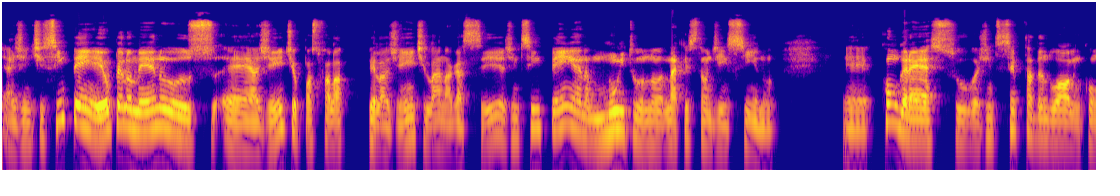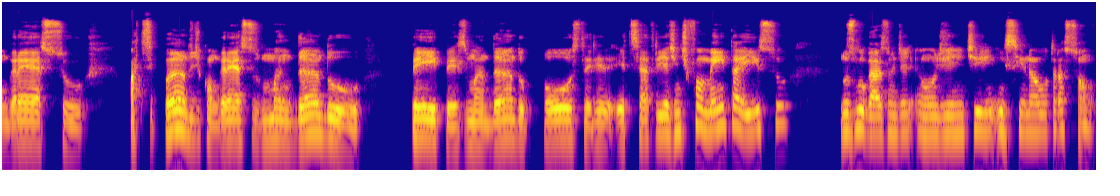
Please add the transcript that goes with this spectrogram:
a gente se empenha, eu pelo menos, é, a gente, eu posso falar pela gente lá no HC, a gente se empenha muito no, na questão de ensino. é, congresso, a gente sempre está dando aula em congresso, participando de congressos, mandando papers, mandando pôster, etc. E a gente fomenta isso nos lugares onde, onde a gente ensina ultrassom,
